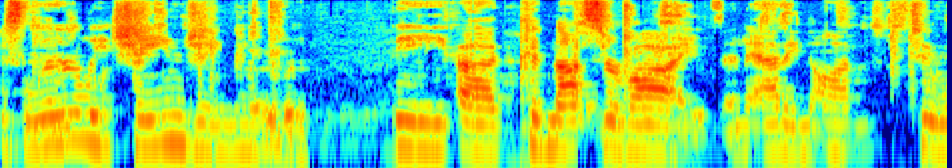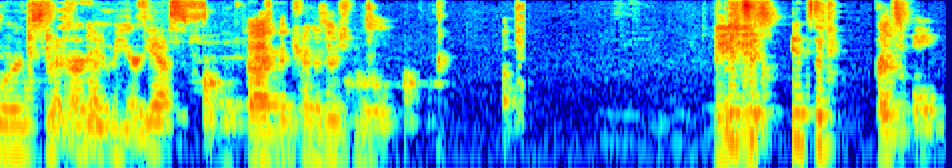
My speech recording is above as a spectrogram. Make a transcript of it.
Just literally changing the uh, could not survive and adding on two words that are in here. Yes. the fact that transitional It's a, species it's a principle.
